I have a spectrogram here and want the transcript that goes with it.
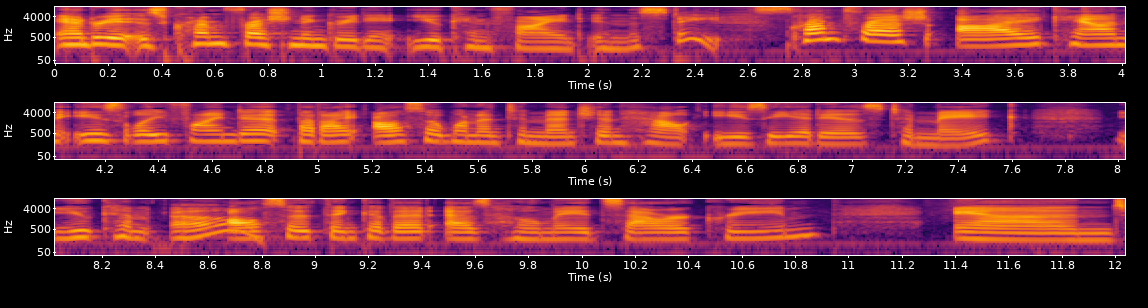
Andrea, is creme fraiche an ingredient you can find in the states? Creme fraiche, I can easily find it, but I also wanted to mention how easy it is to make. You can oh. also think of it as homemade sour cream, and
